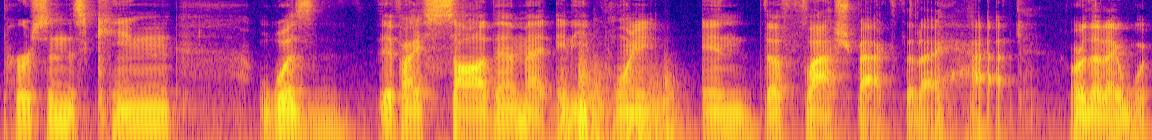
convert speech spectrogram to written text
person this king was if I saw them at any point in the flashback that I had or that I w-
